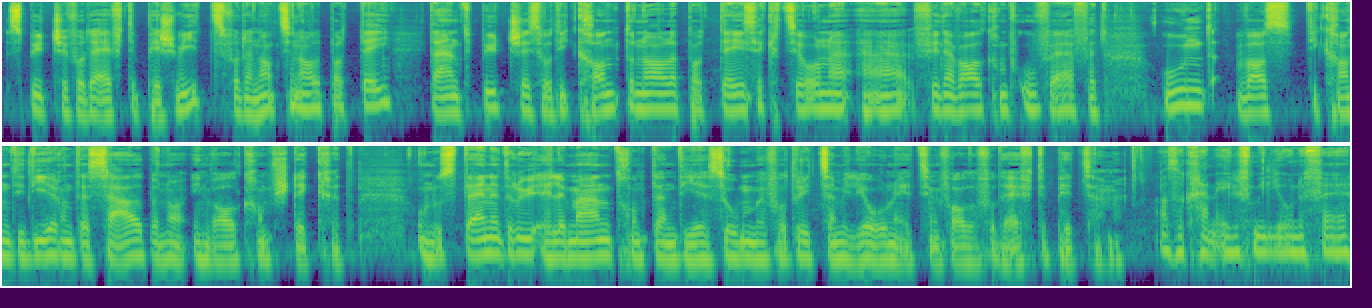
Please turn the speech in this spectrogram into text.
das Budget von der FDP Schweiz, von der Nationalen Partei, dann die Budgets, die die kantonalen Parteisektionen äh, für den Wahlkampf aufwerfen und was die Kandidierenden selber noch in den Wahlkampf stecken. Und aus diesen drei Elementen kommt dann die Summe von 13 Millionen jetzt im Fall von der FDP zusammen. Also keine 11 Millionen für,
